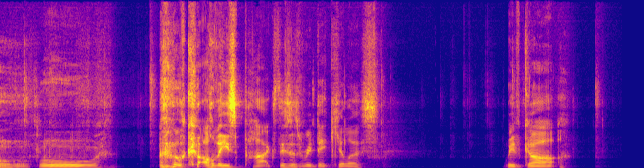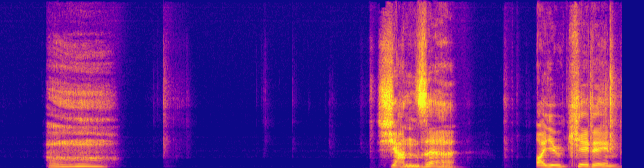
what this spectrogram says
Ooh. Look at all these packs. This is ridiculous. We've got... Oh! Shanza! Are you kidding?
